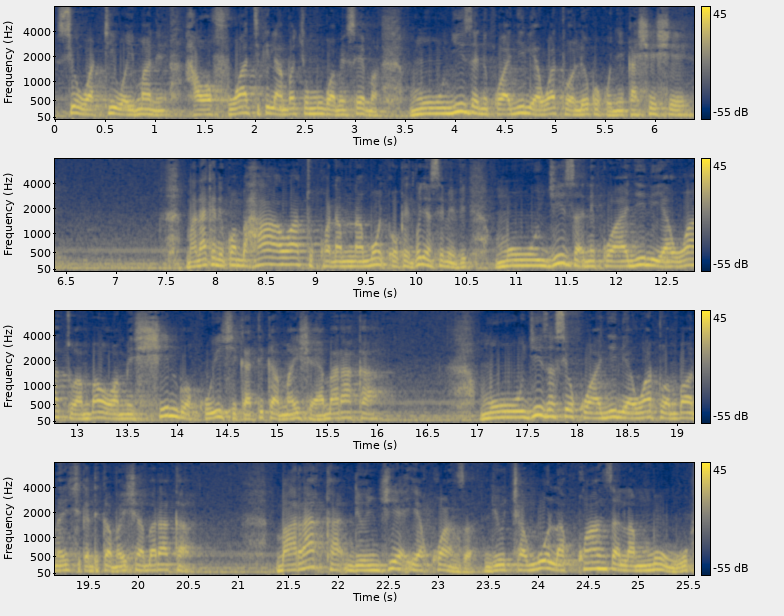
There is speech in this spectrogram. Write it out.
sio watii wa imani hawafuati kile ambacho mungu amesema. Muujiza ni kwa ajili ya watu walioko kwenye kasheshe. Maana yake ni kwamba hawa watu kwa namna moja okay, ngoja niseme hivi. Muujiza ni kwa ajili ya watu ambao wameshindwa kuishi katika maisha ya baraka. Muujiza sio kwa ajili ya watu ambao wanaishi katika maisha ya baraka baraka ndio njia ya kwanza ndio chaguo la kwanza la mungu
